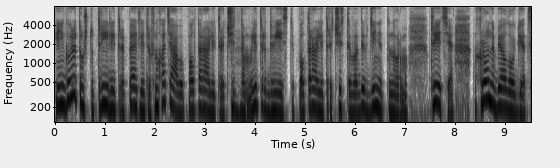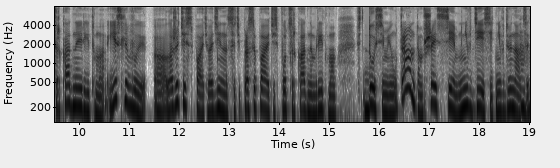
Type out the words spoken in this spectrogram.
я не говорю о том, что 3 литра, 5 литров, ну, хотя бы полтора литра, чи- там, литр 200, полтора литра чистой воды в день – это норма. Третье. Хронобиология, циркадные ритмы. Если вы э, ложитесь спать в 11 и просыпаетесь по циркадным ритмам до 7 утра, ну, там, в 6-7, не в 10, не в 12,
